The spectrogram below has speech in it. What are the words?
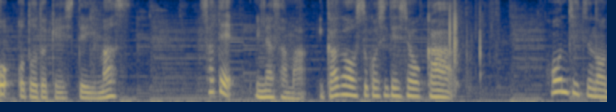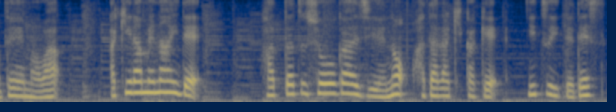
をお届けしています。さて皆様いかがお過ごしでしょうか？本日のテーマは諦めないで発達障害児への働きかけについてです。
